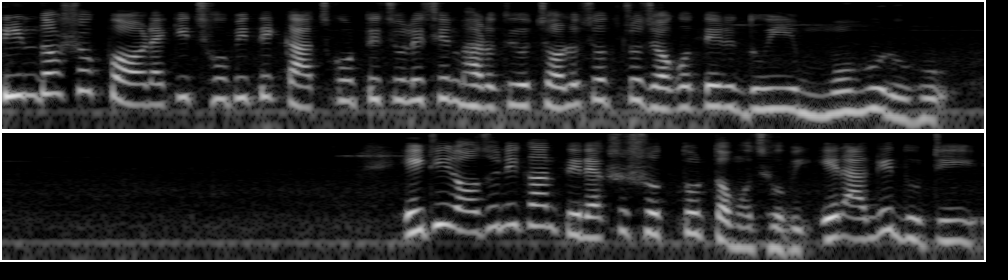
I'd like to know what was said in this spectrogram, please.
তিন দশক পর একই ছবিতে কাজ করতে চলেছেন ভারতীয় চলচ্চিত্র জগতের দুই মহুরুহু। এটি রজনীকান্তের একশো সত্তরতম ছবি। এর আগে দুটি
